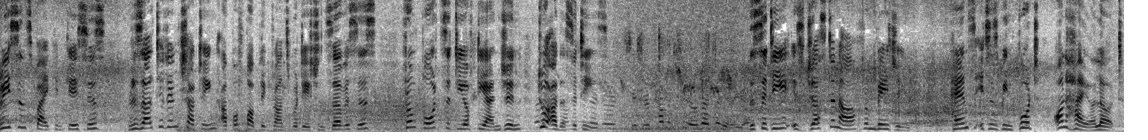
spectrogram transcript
Recent spike in cases resulted in shutting up of public transportation services from port city of Tianjin to other cities. The city is just an hour from Beijing, hence it has been put on high alert.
